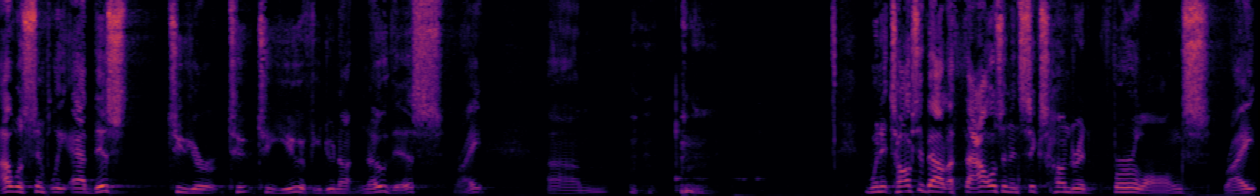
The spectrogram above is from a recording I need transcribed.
I will simply add this to, your, to, to you if you do not know this, right? Um, when it talks about 1,600 furlongs, right,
